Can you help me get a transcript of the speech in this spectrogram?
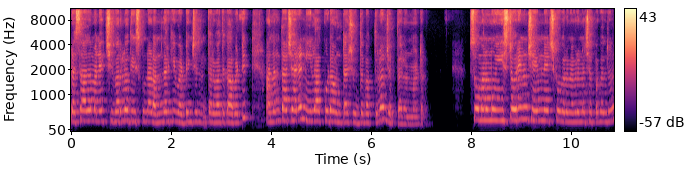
ప్రసాదం అనేది చివర్లో తీసుకున్నాడు అందరికీ వడ్డించిన తర్వాత కాబట్టి అనంతాచార్య నీలా కూడా ఉంటారు శుద్ధ భక్తులు అని చెప్తారనమాట. సో, మనము ఈ స్టోరీ నుంచి ఏం నేర్చుకోగలం? ఎవరైనా చెప్పగలరా?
